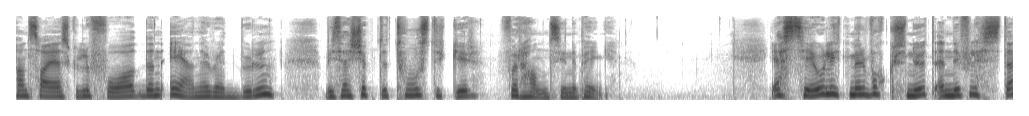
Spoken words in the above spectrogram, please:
Han sa jeg skulle få den ene Red Bullen hvis jeg kjøpte to stykker for hans sine penger. Jeg ser jo litt mer voksen ut enn de fleste,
